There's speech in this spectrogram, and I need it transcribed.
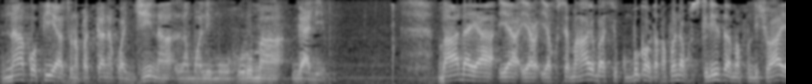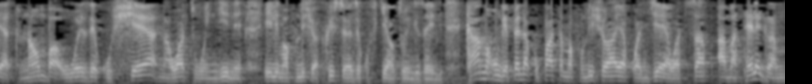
Nako pia tunapatikana kwa jina la mwalimu huruma gadi baada ya, ya, ya, ya kusema hayo basi kumbuka utakapoenda kusikiliza mafundisho haya tunaomba uweze kushare na watu wengine ili mafundisho ya kristo yaweze kufikia watu wengi zaidi. Kama ungependa kupata mafundisho haya kwa njia ya whatsapp ama telegram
